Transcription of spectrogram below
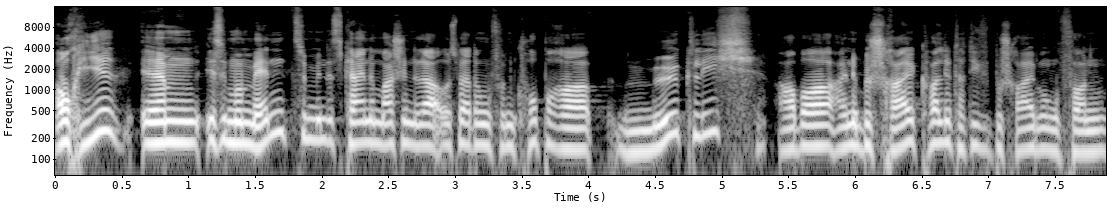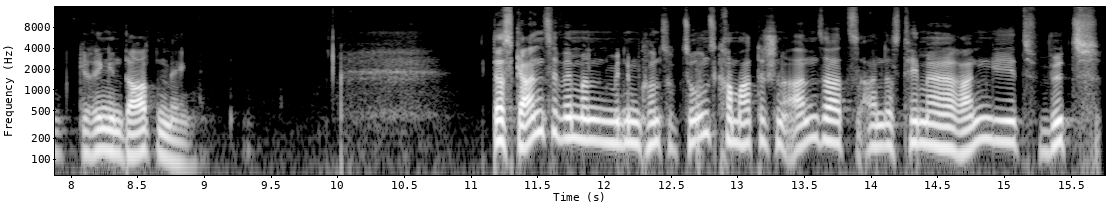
Auch hier ähm, ist im Moment zumindest keine maschinelle Auswertung von Corpora möglich, aber eine Beschrei qualitative Beschreibung von geringen Datenmengen. Das Ganze, wenn man mit einem konstruktionsgrammatischen Ansatz an das Thema herangeht, wird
